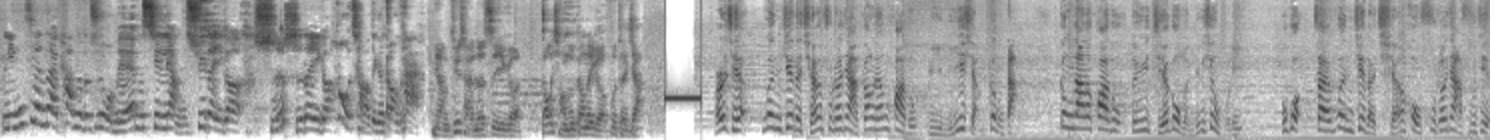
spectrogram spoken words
您现在看到的是我们 M7 两驱的一个实时的一个后桥的一个状态。两驱采用的是一个高强度钢的一个副车架，而且问界的前副车架钢梁跨度比理想更大，更大的跨度对于结构稳定性不利。不过在问界的前后副车架附近，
